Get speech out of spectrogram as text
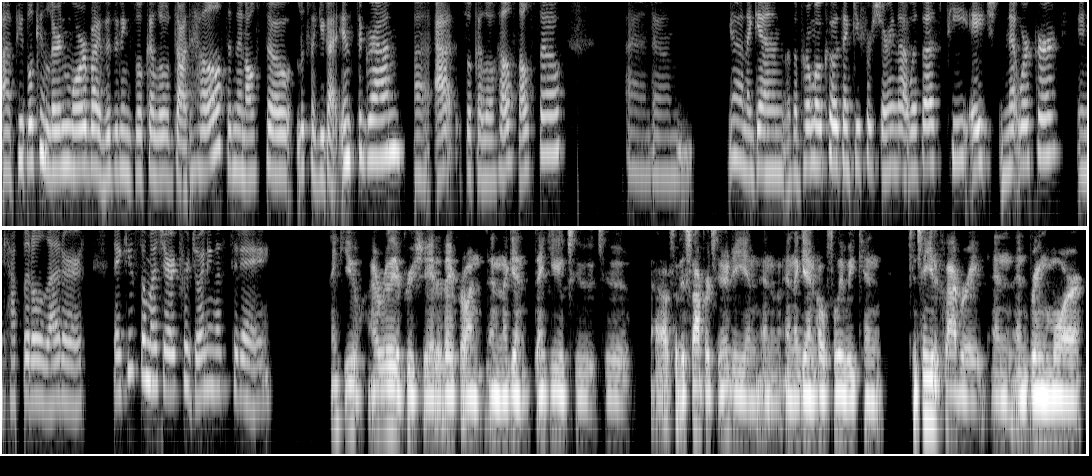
uh, people can learn more by visiting zocalo.health. And then also looks like you got Instagram uh, at Zocalo Health also. And um, yeah, and again, the promo code, thank you for sharing that with us, PH Networker in capital letters. Thank you so much, Eric, for joining us today. Thank you. I really appreciate it, April. And, and again, thank you to to uh, for this opportunity. And, and and again, hopefully we can continue to collaborate and and bring more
